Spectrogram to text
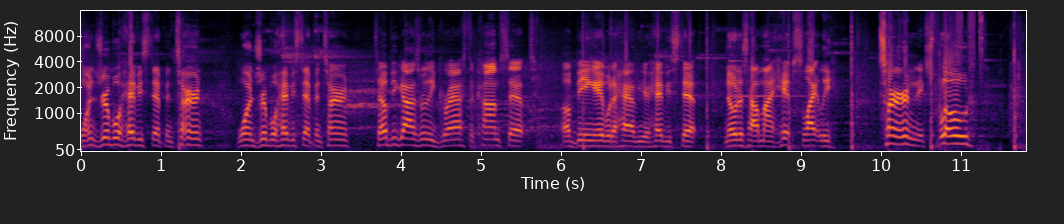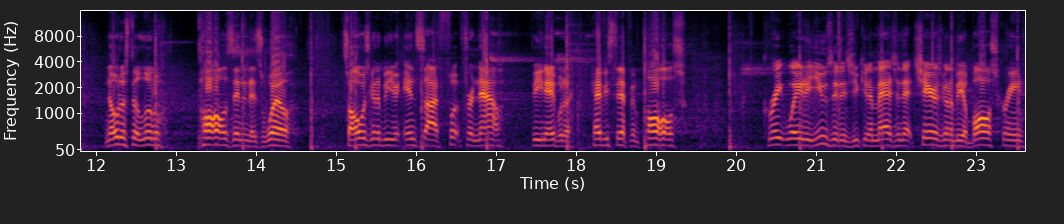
One dribble, heavy step and turn. One dribble, heavy step and turn. To help you guys really grasp the concept of being able to have your heavy step. Notice how my hips slightly turn and explode. Notice the little pause in it as well. It's always gonna be your inside foot for now, being able to heavy step and pause. Great way to use it is you can imagine that chair is gonna be a ball screen.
